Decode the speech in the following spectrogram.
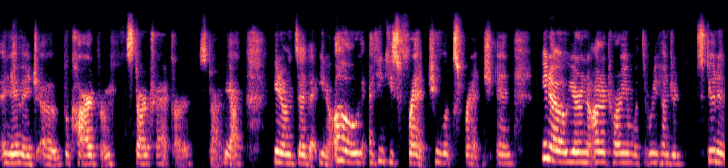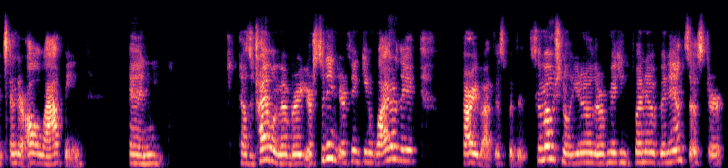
an image of Picard from Star Trek or Star, yeah, you know, and said that you know, oh, I think he's French. He looks French, and you know, you're in an auditorium with 300 students, and they're all laughing, and as a tribal member, you're sitting there thinking, why are they sorry about this, but it's emotional. You know, they're making fun of an ancestor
